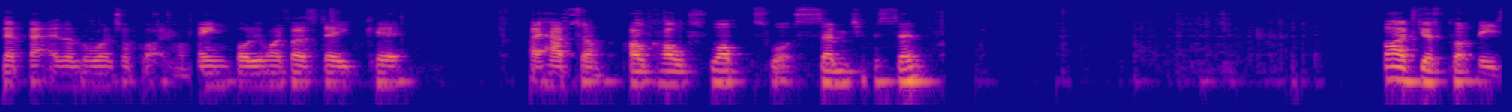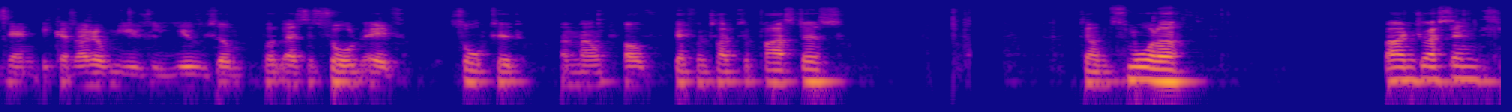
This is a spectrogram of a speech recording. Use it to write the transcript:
they're better than the ones I've got in oh. my main body, my first aid kit. I have some alcohol swabs, what, 70%? I've just put these in because I don't usually use them, but there's a sort of sorted amount of different types of plasters. Some smaller burn dressings.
